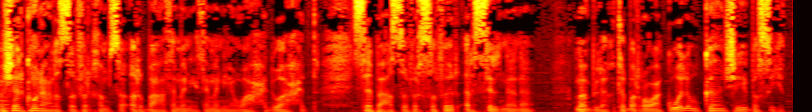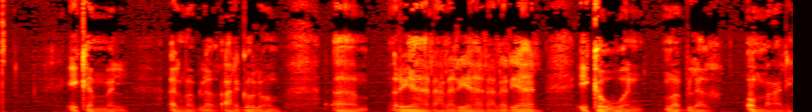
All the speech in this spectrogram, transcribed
فشاركونا على الصفر خمسة أربعة ثمانية, ثمانية واحد, واحد سبعة صفر صفر أرسلنا لنا مبلغ تبرعك ولو كان شيء بسيط يكمل المبلغ. على قولهم ريال على ريال على ريال يكون مبلغ أم علي.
